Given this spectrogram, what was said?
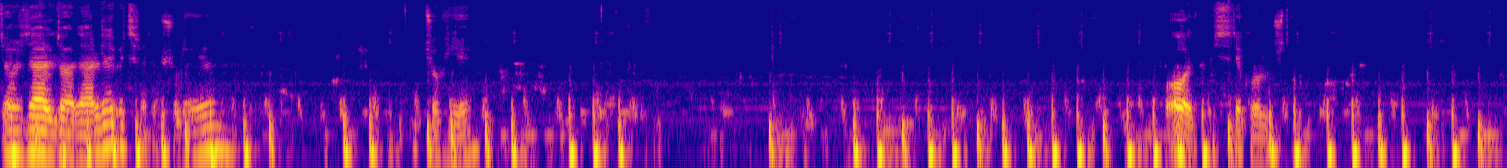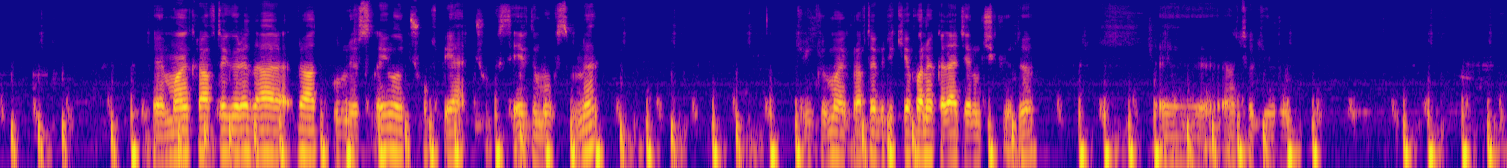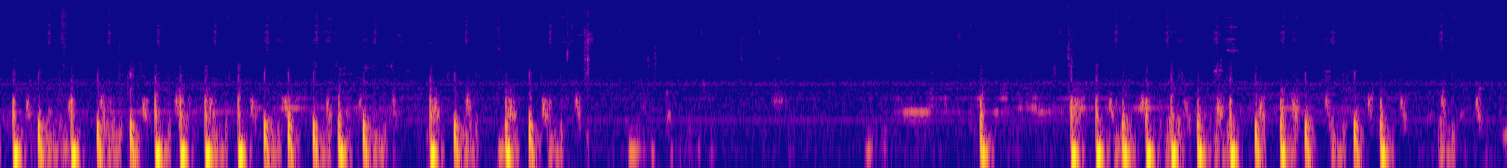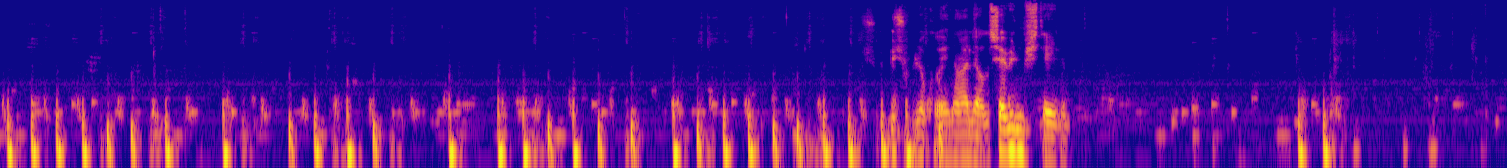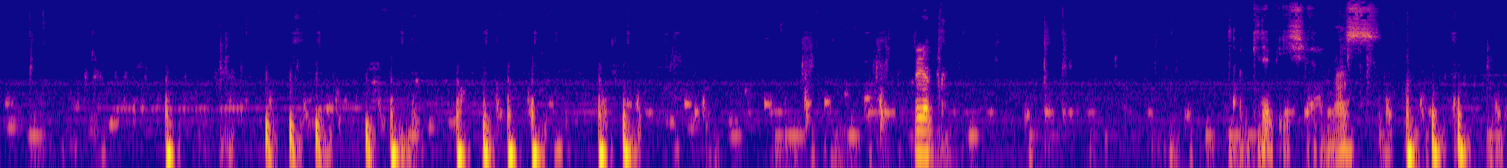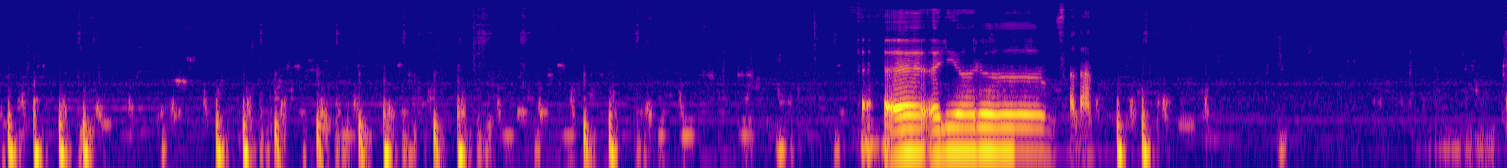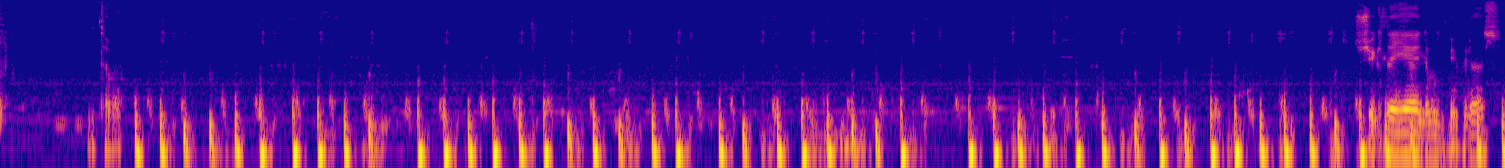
Dörder dörderle bitirelim şurayı. Çok iyi. O istek olmuştu. Ve Minecraft'a göre daha rahat bulunuyor Slay'ı. O çok beğen çok sevdim o kısmını. Çünkü Minecraft'ta bir yapana kadar canım çıkıyordu. Ee, hatırlıyorum. Şu üç blok olayına alışabilmiş değilim. Blok. Tabii ki de bir işe yaramaz. Ee, ölüyorum falan. Tamam. Şu şekilde yayalım burayı biraz.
